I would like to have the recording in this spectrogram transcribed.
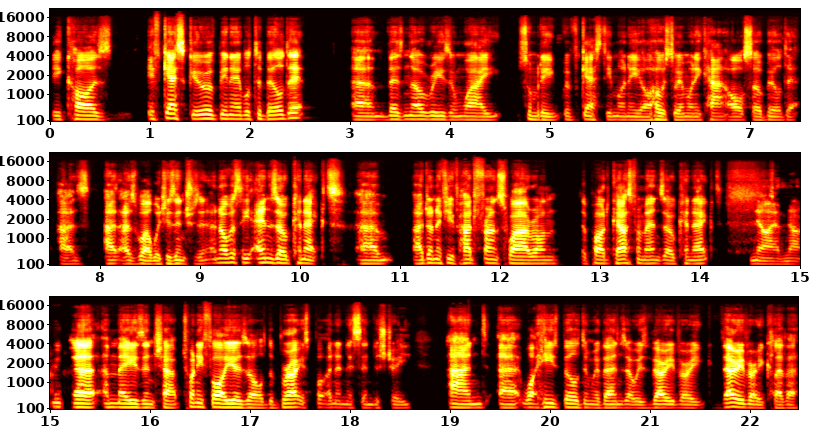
because if Guest Guru have been able to build it, um, there's no reason why somebody with Guesty money or Hostaway money can't also build it as, as, as well, which is interesting. And obviously Enso Connect. Um, I don't know if you've had Francois on the podcast from Enso Connect. No, I have not. Uh, amazing chap, 24 years old, the brightest button in this industry. And uh, what he's building with Enso is very, very, very, very clever.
